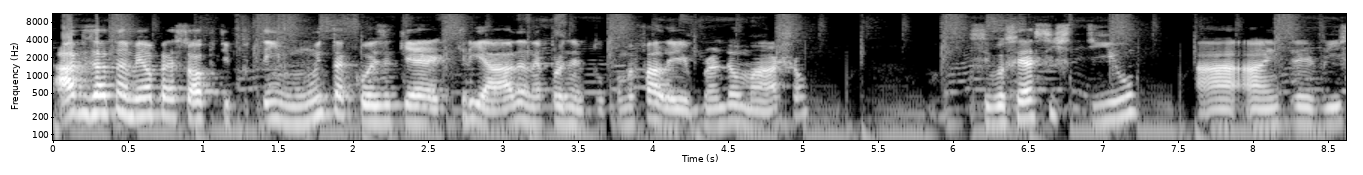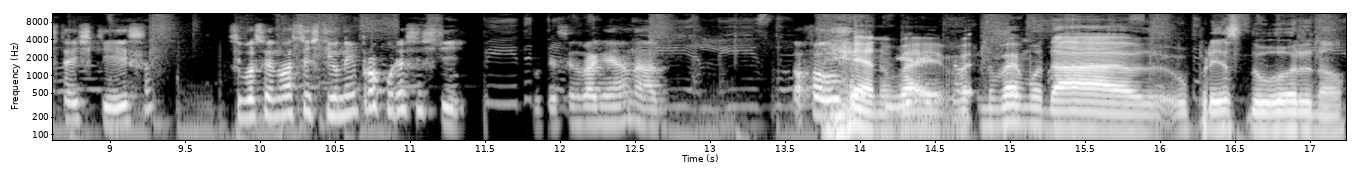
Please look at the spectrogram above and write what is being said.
Avisar também ao pessoal que tipo, tem muita coisa que é criada, né? Por exemplo, como eu falei, Brandon Marshall. Se você assistiu a, a entrevista, esqueça. Se você não assistiu, nem procure assistir, porque você não vai ganhar nada. Só falou é, não vai, então... não vai mudar o preço do ouro, não.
